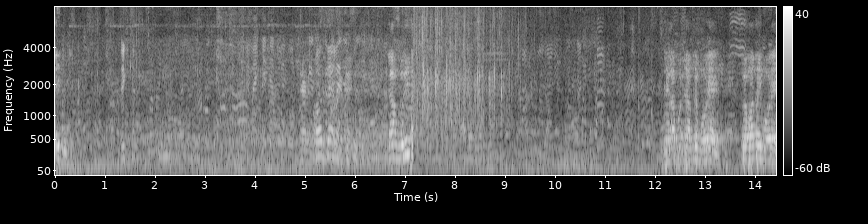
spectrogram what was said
एक एक मिनिट या मुली बेलापूरचे आमचे मोरे आहेत. शोभाताई मोरे.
